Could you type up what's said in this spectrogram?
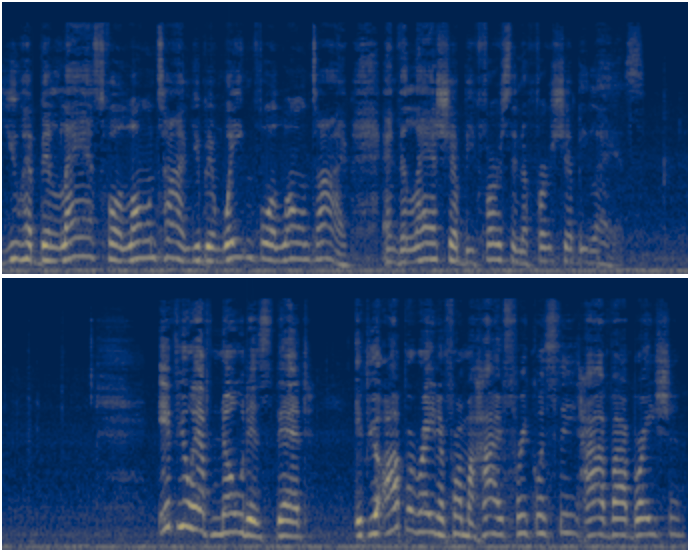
You have been last for a long time. You've been waiting for a long time. And the last shall be first and the first shall be last. If you have noticed that if you're operating from a high frequency, high vibration,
